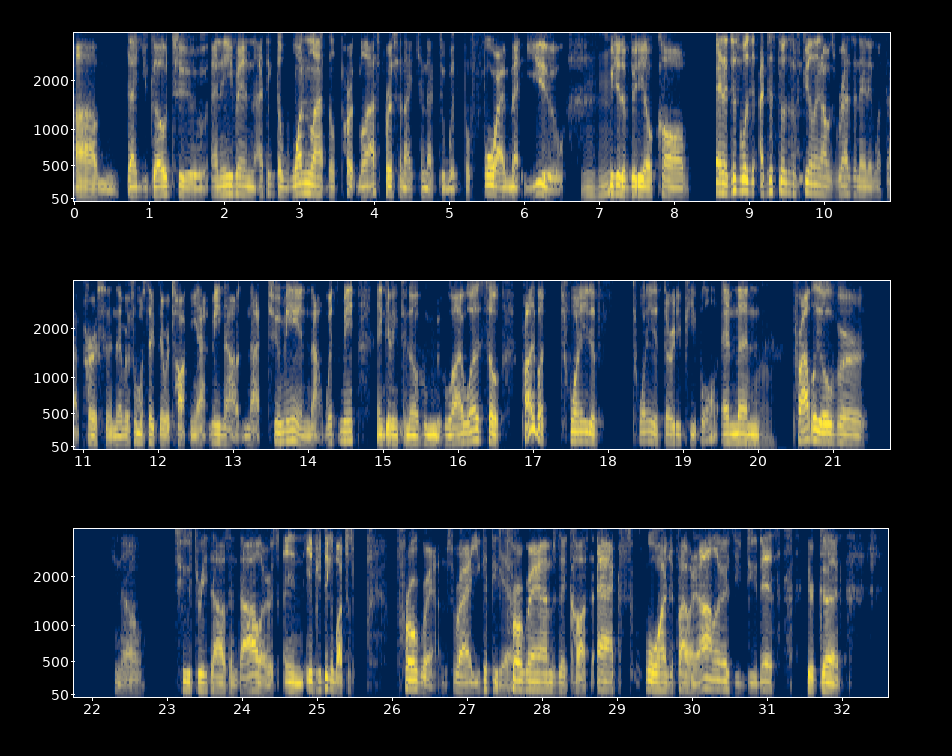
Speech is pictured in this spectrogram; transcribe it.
um, that you go to. And even I think the one la- the, per- the last person I connected with before I met you, Mm-hmm. we did a video call and it just was I just wasn't feeling I was resonating with that person. It was almost like they were talking at me, not not to me and not with me and getting to know who who I was. So probably about 20 to 20 to 30 people. And then Oh, wow. probably over, you know, two, three thousand dollars. And if you think about just programs, right? You get these Yeah. programs, they cost X, 400 dollars. You do this, you're good.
